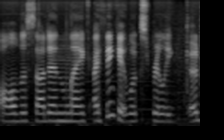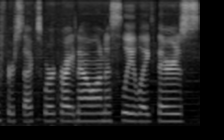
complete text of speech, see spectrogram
all of a sudden. Like I think it looks really good for sex work right now, honestly. Like there's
